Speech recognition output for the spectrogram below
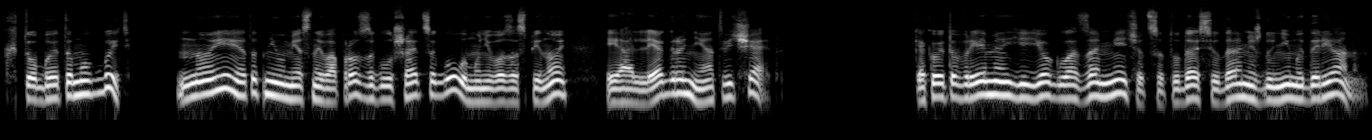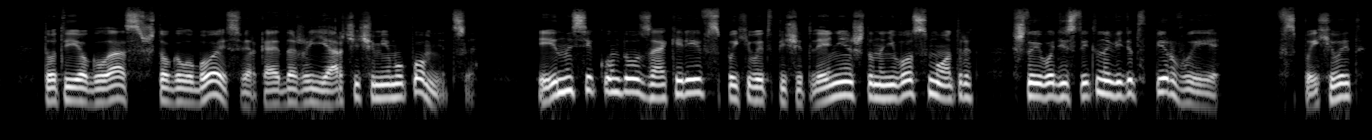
кто бы это мог быть. Но и этот неуместный вопрос заглушается гулом у него за спиной, и Аллегра не отвечает. Какое-то время ее глаза мечутся туда-сюда между ним и Дарианом. Тот ее глаз, что голубой, сверкает даже ярче, чем ему помнится. И на секунду у Закери вспыхивает впечатление, что на него смотрят, что его действительно видят впервые. Вспыхивает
